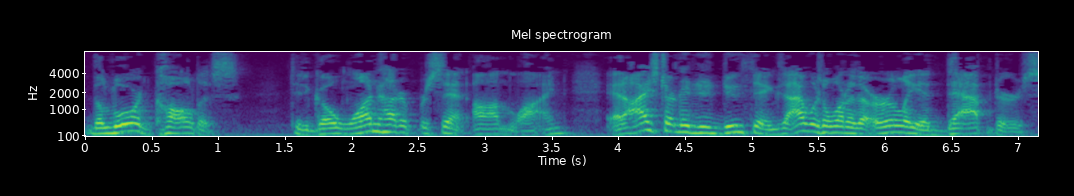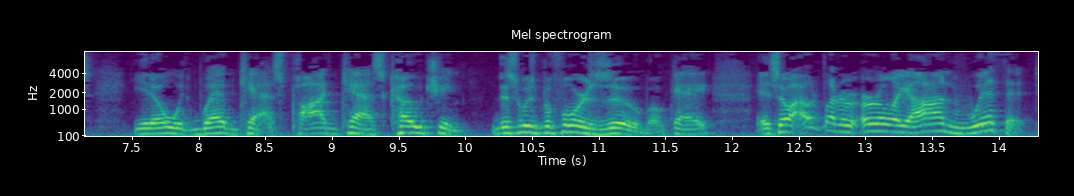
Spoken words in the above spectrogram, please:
the Lord called us to go 100% online. And I started to do things. I was one of the early adapters, you know, with webcasts, podcasts, coaching. This was before Zoom, okay? And so I was early on with it.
